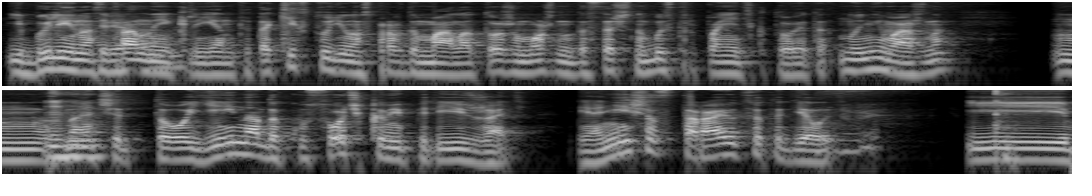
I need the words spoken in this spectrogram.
и были иностранные Сериалами. клиенты, таких студий у нас, правда, мало, тоже можно достаточно быстро понять, кто это, но неважно, М, значит, то ей надо кусочками переезжать. И они сейчас стараются это делать. И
